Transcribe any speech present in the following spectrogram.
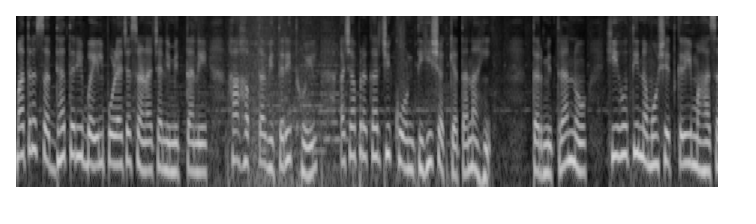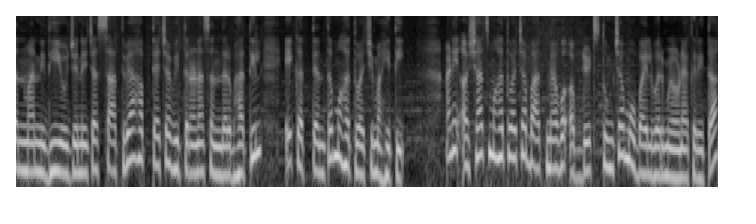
मात्र सध्या तरी बैलपोळ्याच्या सणाच्या निमित्ताने हा हप्ता वितरित होईल अशा प्रकारची कोणतीही शक्यता नाही. तर मित्रांनो ही होती नमो शेतकरी महासन्मान निधी योजनेच्या सातव्या हप्त्याच्या वितरणासंदर्भातील एक अत्यंत महत्त्वाची माहिती. आणि अशाच महत्त्वाच्या बातम्या व अपडेट्स तुमच्या मोबाईलवर मिळवण्याकरिता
